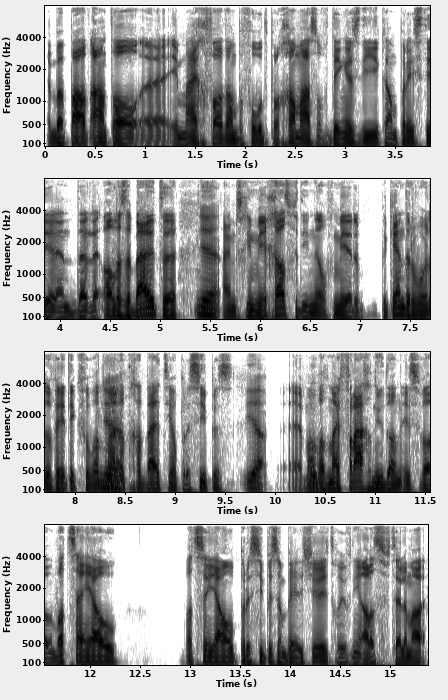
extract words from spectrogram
een bepaald aantal, eh, in mijn geval dan bijvoorbeeld programma's of dingen die je kan presenteren. En daar- alles daarbuiten Ja, ga je misschien meer geld verdienen of meer bekender worden of weet ik veel wat. Maar dat gaat buiten jouw principes. ja. Eh, maar wat mijn vraag nu dan is, wat zijn jouw... Wat zijn jouw principes een beetje? Je hoeft niet alles te vertellen, maar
